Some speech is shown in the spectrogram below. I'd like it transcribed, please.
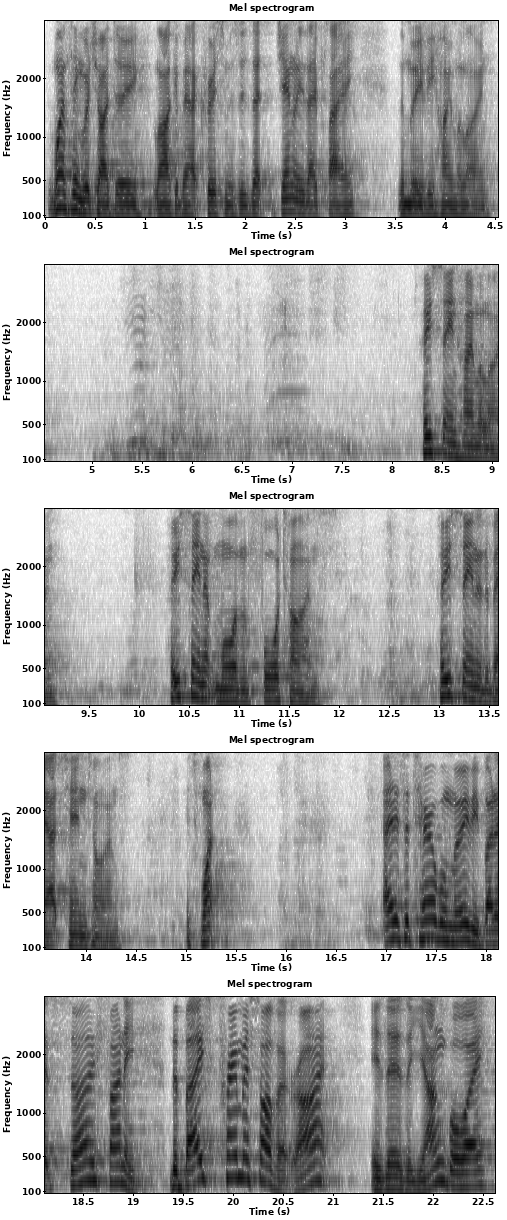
one thing which I do like about Christmas is that generally they play the movie Home Alone. Who's seen Home Alone? Who's seen it more than four times? Who's seen it about 10 times? It's what? And it's a terrible movie, but it's so funny. The base premise of it, right, is there's a young boy,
